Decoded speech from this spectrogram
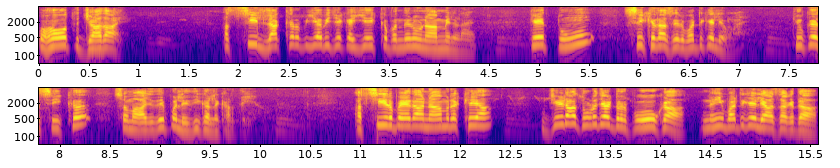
ਬਹੁਤ ਜ਼ਿਆਦਾ ਹੈ। 80 ਲੱਖ ਰੁਪਈਆ ਵੀ ਜੇ ਕਹੀਏ, ਇੱਕ ਬੰਦੇ ਨੂੰ ਨਾਮ ਮਿਲਣਾ ਹੈ ਕਿ ਤੂੰ ਸਿੱਖ ਦਾ ਸਿਰ ਵੱਢ ਕੇ ਲਿਆਉਣਾ ਹੈ, ਕਿਉਂਕਿ ਸਿੱਖ ਸਮਾਜ ਦੇ ਭਲੇ ਦੀ ਗੱਲ ਕਰਦੇ ਆ। 80 ਰੁਪਏ ਦਾ ਨਾਮ ਰੱਖਿਆ, ਜਿਹੜਾ ਥੋੜਾ ਜਿਹਾ ਡਰਪੋਕ ਆ, ਨਹੀਂ ਵੱਢ ਕੇ ਲਿਆ ਸਕਦਾ,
